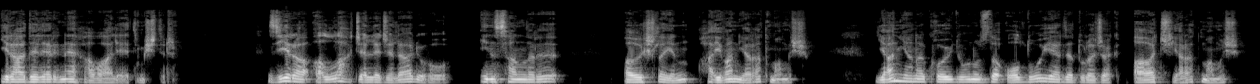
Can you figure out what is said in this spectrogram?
iradelerine havale etmiştir. Zira Allah Celle Celaluhu insanları bağışlayın hayvan yaratmamış, yan yana koyduğunuzda olduğu yerde duracak ağaç yaratmamış,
